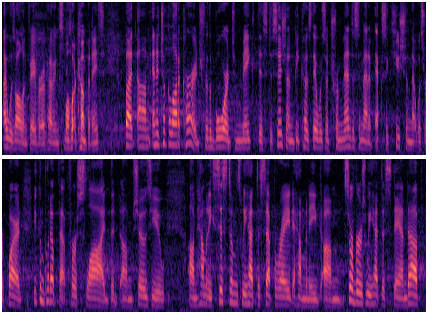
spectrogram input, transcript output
I was all in favor of having smaller companies. But, um, and it took a lot of courage for the board to make this decision because there was a tremendous amount of execution that was required. You can put up that first slide that um, shows you um, how many systems we had to separate, how many um, servers we had to stand up.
